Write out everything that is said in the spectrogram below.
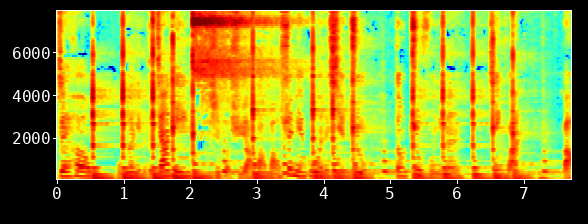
最后，无论你们的家庭是否需要宝宝睡眠顾问的协助，都祝福你们宝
